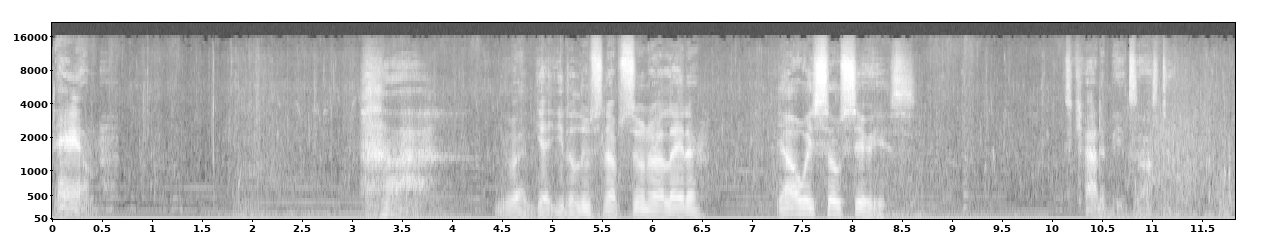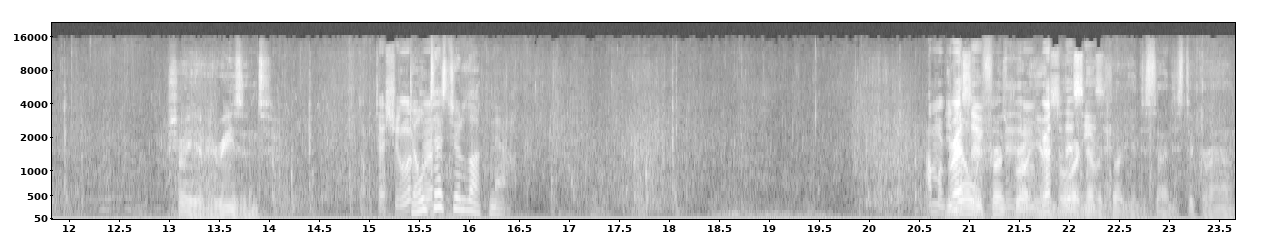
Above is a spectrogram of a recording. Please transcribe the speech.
Damn. Knew I'd get you to loosen up sooner or later. You're always so serious. It's gotta be exhausting. I'm sure you have your reasons. Don't test your luck. Don't bro. test your luck now. I'm You know, when we first brought you on board, this never thought you'd decide to stick around.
